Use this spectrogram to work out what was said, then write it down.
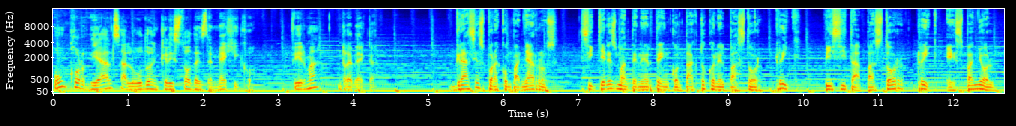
Un cordial saludo en Cristo desde México. Firma Rebeca. Gracias por acompañarnos. Si quieres mantenerte en contacto con el pastor Rick, visita pastorricespañol.com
